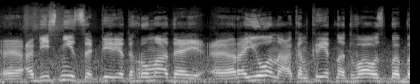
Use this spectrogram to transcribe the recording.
э, объясниться перед громадой э, района, а конкретно два ОСББ,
